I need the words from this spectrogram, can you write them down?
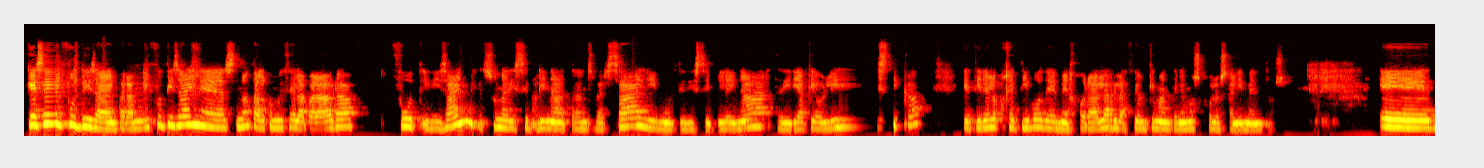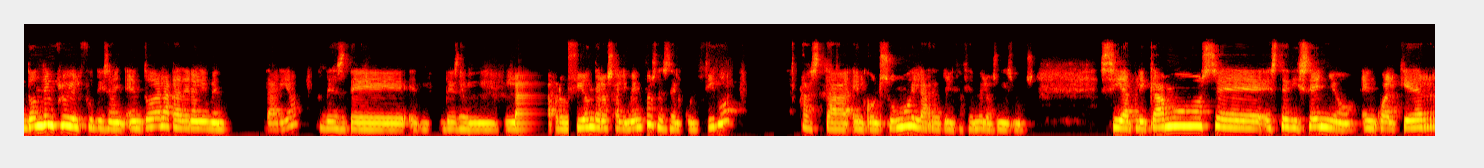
¿Qué es el food design? Para mí el food design es, ¿no? tal como dice la palabra, food y design, es una disciplina transversal y multidisciplinar, te diría que holística, que tiene el objetivo de mejorar la relación que mantenemos con los alimentos. Eh, ¿Dónde influye el food design? En toda la cadena alimentaria desde, desde la producción de los alimentos, desde el cultivo hasta el consumo y la reutilización de los mismos. Si aplicamos eh, este diseño en cualquier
